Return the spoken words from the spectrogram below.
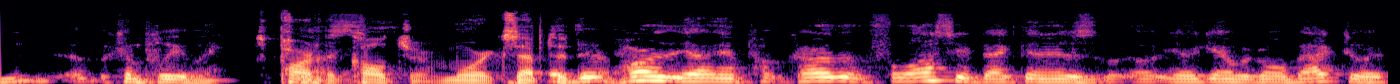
Mm, completely. It's part yes. of the culture more accepted. The, part of the part of the philosophy back then is uh, you know, again we're going back to it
